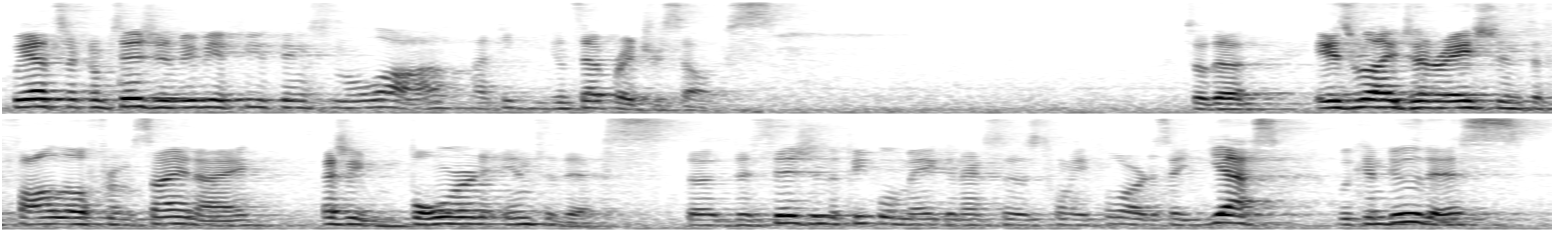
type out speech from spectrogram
If we had circumcision, maybe a few things from the law, I think you can separate yourselves. So the Israelite generations to follow from Sinai actually born into this. The decision the people make in Exodus 24 to say, yes, we can do this.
